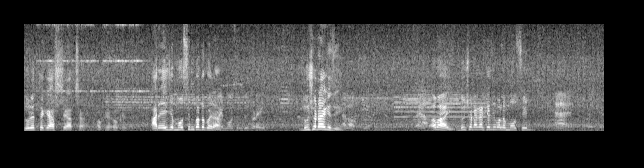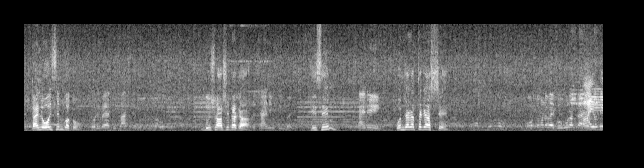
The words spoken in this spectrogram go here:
দূরের থেকে আসছে আচ্ছা ওকে ওকে। আর এই যে মৌসুম কত কইরা? মৌসুম দুশো টাকা দুইশো টাকা কেজি? ও ভাই দুইশো টাকা কেজি বলে মৌসুম। হ্যাঁ। তাইলে ওই সিম কত? দুশো দুইশো আশি টাকা কি সিম? কোন জায়গার থেকে আসছে? বর্তমানে ভাই বগুড়াতে ভাই ওটি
